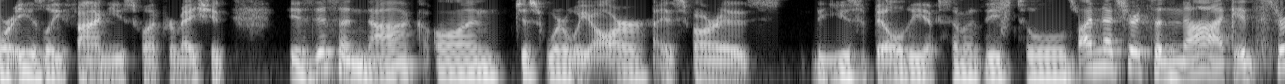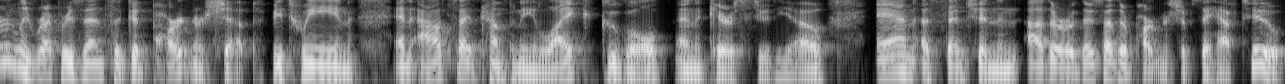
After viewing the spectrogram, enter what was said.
more easily find useful information. Is this a knock on just where we are as far as the usability of some of these tools? I'm not sure it's a knock. It certainly represents a good partnership between an outside company like Google and Care Studio and Ascension and other there's other partnerships they have too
